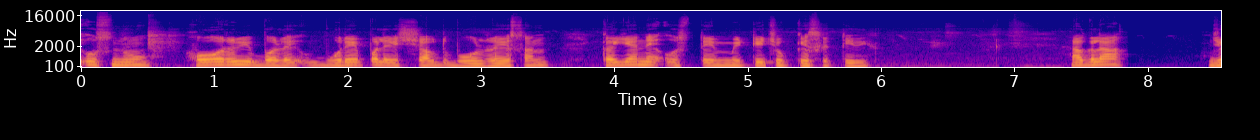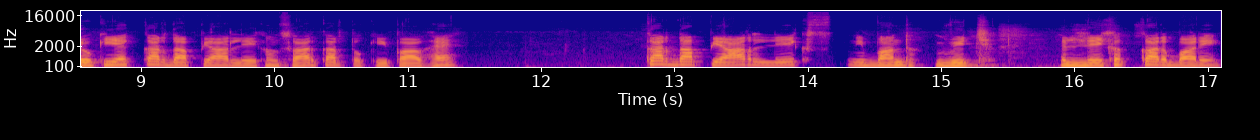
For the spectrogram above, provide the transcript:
ਉਸ ਨੂੰ ਹੋਰ ਵੀ ਬੜੇ, ਬੁਰੇ ਭਲੇ ਸ਼ਬਦ ਬੋਲ ਰਹੇ ਸਨ। ਕਈਆਂ ਨੇ ਉਸ 'ਤੇ ਮਿੱਟੀ ਚੁੱਕ ਕੇ ਸਿੱਟੀ ਅਗਲਾ, ਜੋ ਕਿ ਹੈ, ਘਰ ਦਾ ਪਿਆਰ ਲੇਖ ਅਨੁਸਾਰ ਘਰ ਤੋਂ ਕੀ ਭਾਵ ਹੈ? ਘਰ ਦਾ ਪਿਆਰ ਲੇਖ ਨਿਬੰਧ ਵਿੱਚ ਲੇਖਕ ਘਰ ਬਾਰੇ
